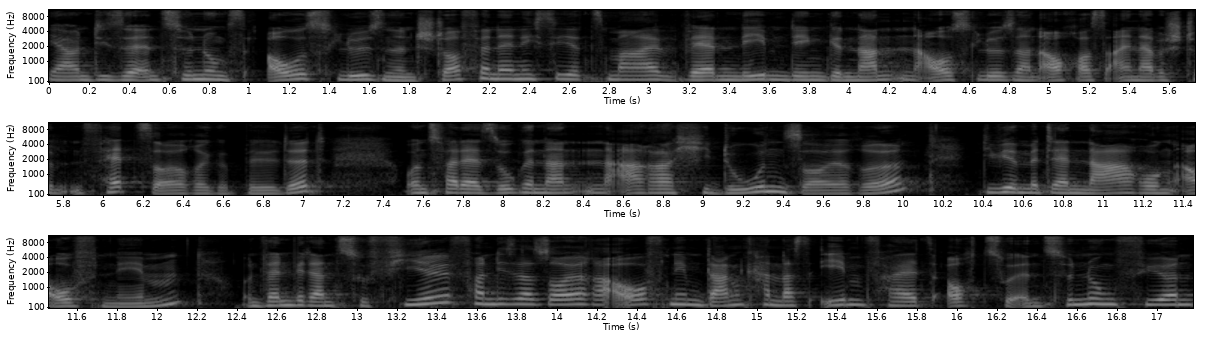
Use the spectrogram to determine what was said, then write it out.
Ja, und diese entzündungsauslösenden Stoffe, nenne ich sie jetzt mal, werden neben den genannten Auslösern auch aus einer bestimmten Fettsäure gebildet, und zwar der sogenannten Arachidonsäure, die wir mit der Nahrung aufnehmen. Und wenn wir dann zu viel von dieser Säure aufnehmen, dann kann das ebenfalls auch zu Entzündung führen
